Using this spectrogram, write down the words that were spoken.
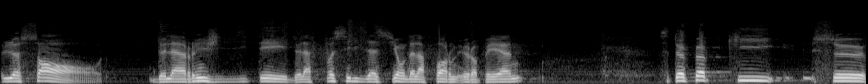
le sort de la rigidité, de la fossilisation de la forme européenne. C'est un peuple qui se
